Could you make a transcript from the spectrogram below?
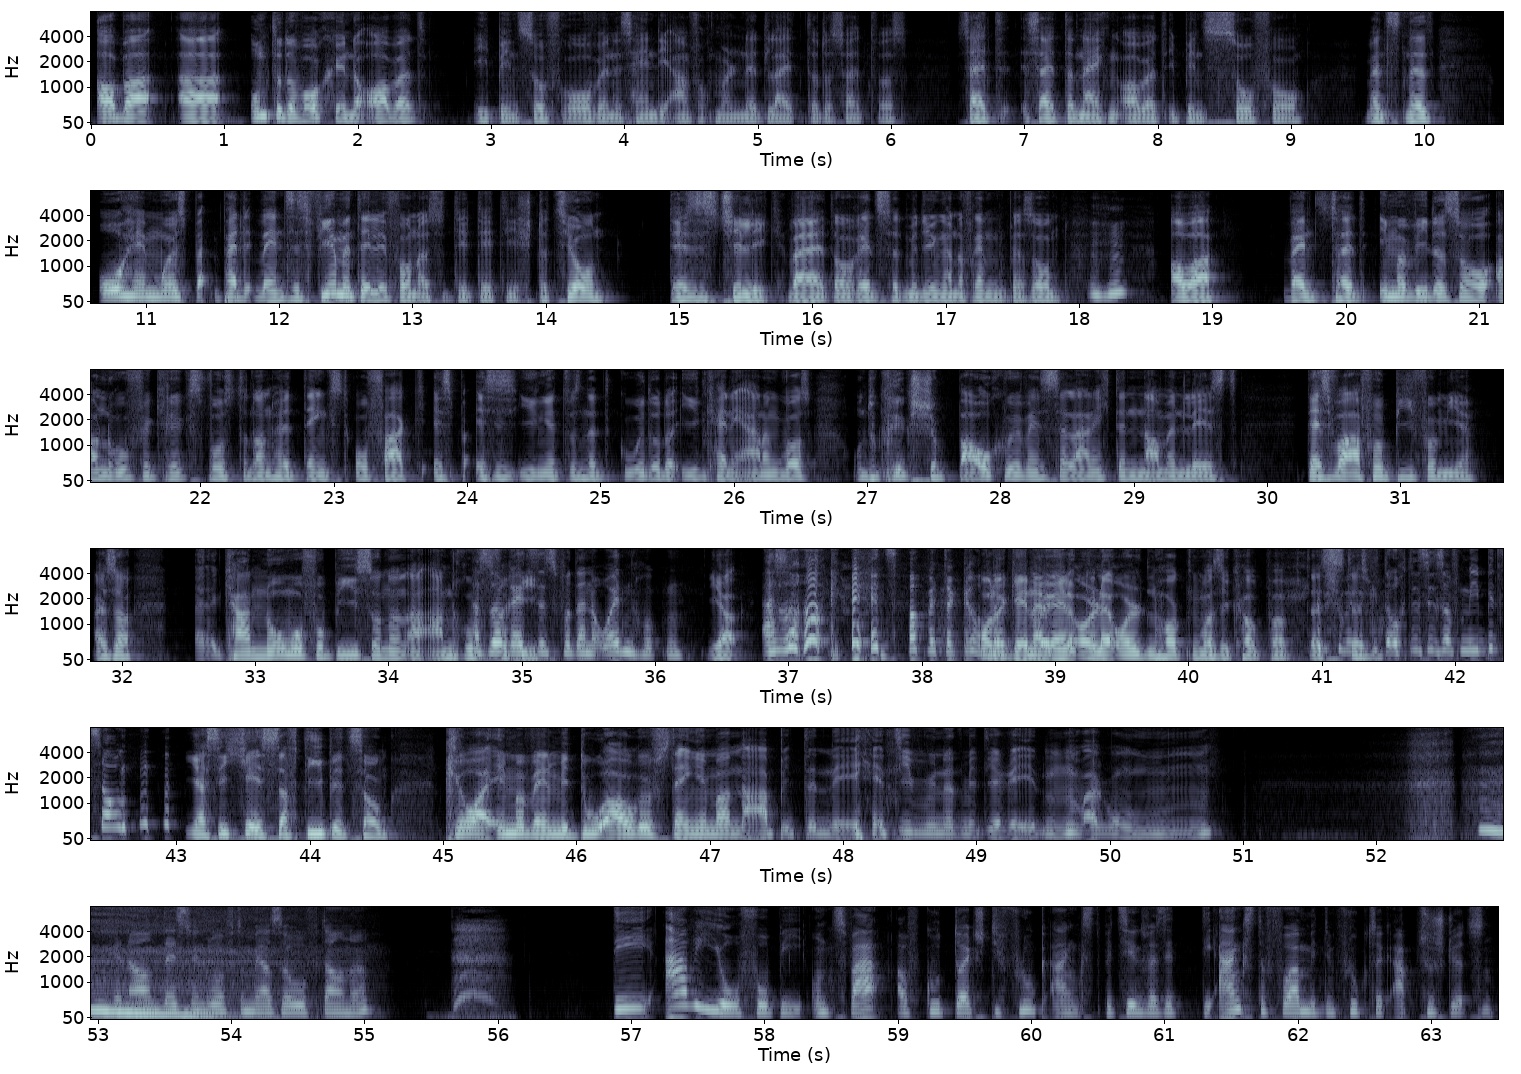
Aber äh, unter der Woche in der Arbeit, ich bin so froh, wenn das Handy einfach mal nicht leitet oder so etwas. Seit, seit der neuen Arbeit, ich bin so froh. Wenn es nicht ohen muss, wenn es das Firmentelefon, also die, die, die Station, das ist chillig, weil da redest du halt mit irgendeiner fremden Person. Aber wenn du halt immer wieder so Anrufe kriegst, wo du dann halt denkst, oh fuck, es, es ist irgendetwas nicht gut oder irgend keine Ahnung was und du kriegst schon Bauchweh, wenn du allein nicht den Namen lässt. Das war eine Phobie von mir. Also äh, keine Nomophobie, sondern eine Anrufphobie. Also redest du jetzt von deiner alten Hocken. ja. Also, okay, jetzt hab ich da gerade. Oder generell alle alten Hocken, was ich gehabt habe. Ich Das, hab schon das, wieder gedacht, das ist auf mich bezogen. ja, sicher ist es auf die bezogen. Klar, immer wenn mich du anrufst, denke ich mir, na bitte nicht, ich will nicht mit dir reden. Warum? Genau, und deswegen ruft er mir auch so oft an, ne? Die Aviophobie, und zwar auf gut Deutsch die Flugangst, beziehungsweise die Angst davor, mit dem Flugzeug abzustürzen.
